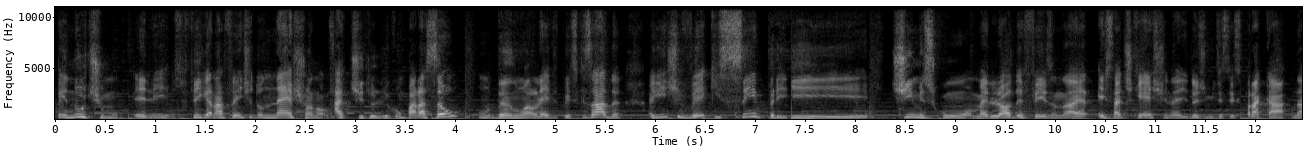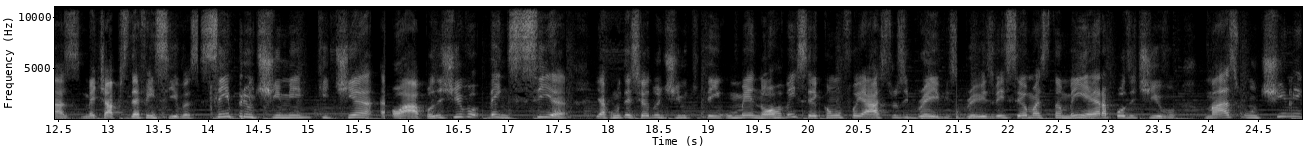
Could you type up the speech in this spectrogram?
penúltimo, ele fica na frente do Nationals. A título de comparação, dando uma leve pesquisada, a gente vê que sempre que times com melhor defesa na StatCast, né, de 2016 para cá, nas matchups defensivas, sempre o time que tinha OA positivo vencia e aconteceu do time que tem o menor vencer, como foi Astros e Braves. O Braves venceu, mas também era positivo. Mas um time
